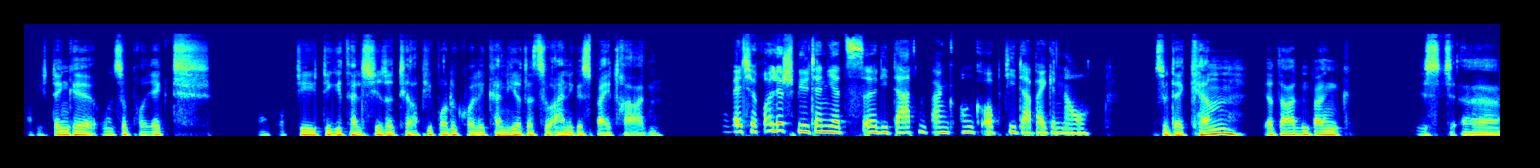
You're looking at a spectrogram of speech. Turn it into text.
Aber ich denke, unser Projekt Opti digitalisierte Therapieprotokolle kann hier dazu einiges beitragen. Welche Rolle spielt denn jetzt äh, die Datenbank OnCopti dabei genau? Also der Kern der Datenbank ist äh,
